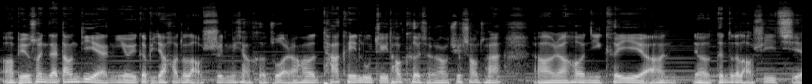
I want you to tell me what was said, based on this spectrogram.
啊，比如说你在当地你有一个比较好的老师，你们想合作，然后他可以录制一套课程，然后去上传，然后然后你可以啊，呃，跟这个老师一起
